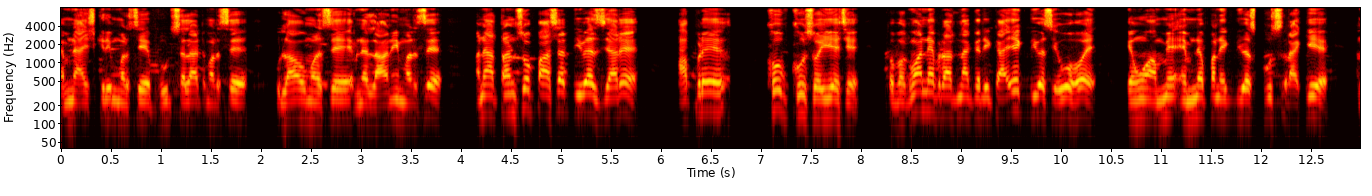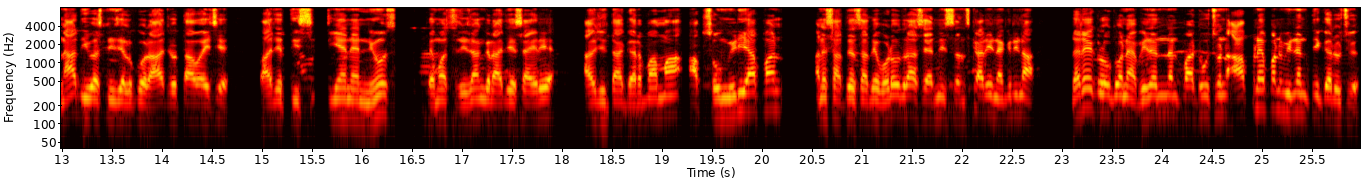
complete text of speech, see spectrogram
એમને આઈસ્ક્રીમ મળશે, ફ્રૂટ સલાડ મળશે, પુલાવ મળશે, એમને લાણી મળશે. અને આ ત્રણસો દિવસ જ્યારે આપણે ખૂબ ખુશ હોઈએ છીએ, તો ભગવાનને પ્રાર્થના કરી કે આ એક દિવસ એવો હોય કે હું અમે એમને પણ એક દિવસ ખુશ રાખીએ અને આ દિવસની જે લોકો રાહ જોતા હોય છે, તો આજે ટીએનએન ન્યૂઝ તેમજ શ્રીરંગ રાજેશ આયરે આયોજિત આ ગરબામાં આપ સૌ મીડિયા પણ અને સાથે સાથે વડોદરા શહેરની સંસ્કારી નગરીના દરેક લોકોને અભિનંદન પાઠવું છું અને આપને પણ વિનંતી કરું છું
